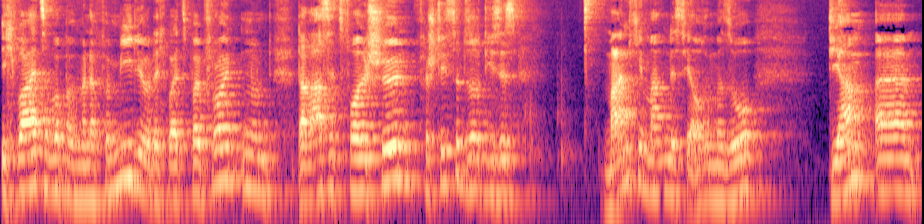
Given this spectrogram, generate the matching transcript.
ich war jetzt aber bei meiner Familie oder ich war jetzt bei Freunden und da war es jetzt voll schön, verstehst du, so dieses, manche machen das ja auch immer so, die haben äh,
